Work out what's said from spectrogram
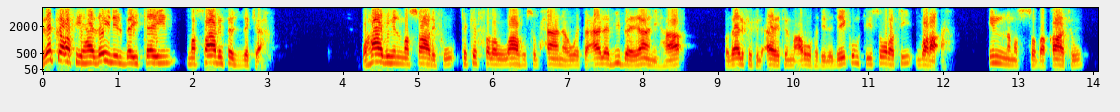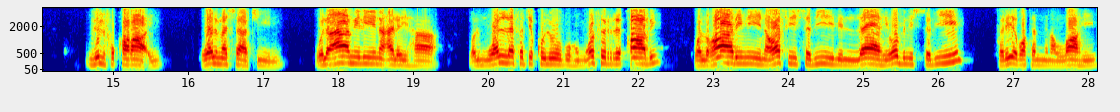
ذكر في هذين البيتين مصارف الزكاة. وهذه المصارف تكفل الله سبحانه وتعالى ببيانها وذلك في الآية المعروفة لديكم في سورة براءة. إنما الصدقات للفقراء والمساكين والعاملين عليها والمولفة قلوبهم وفي الرقاب والغارمين وفي سبيل الله وابن السبيل فريضة من الله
